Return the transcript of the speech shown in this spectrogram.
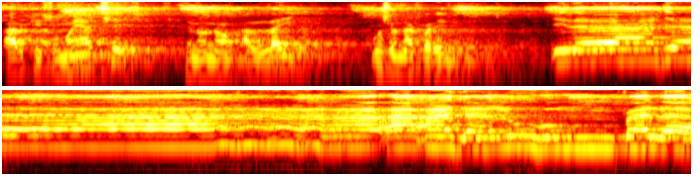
আর কি সময় আছে কেননা আল্লাহ ঘোষণা করেন إذا جاء أجلهم فلا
